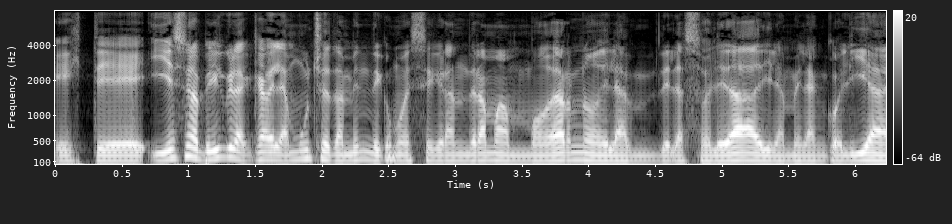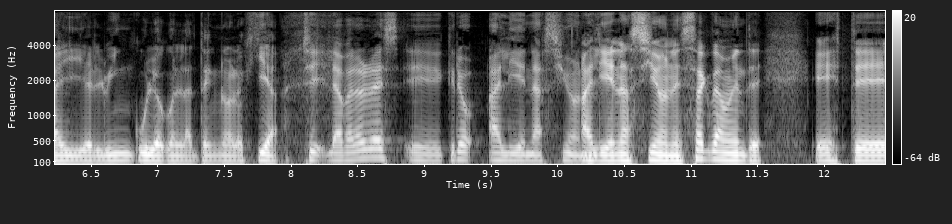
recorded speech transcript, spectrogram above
Este, y es una película que habla mucho también de como ese gran drama moderno de la, de la soledad y la melancolía y el vínculo con la tecnología. Sí, la palabra es, eh, creo, alienación. Alienación, exactamente. Este,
